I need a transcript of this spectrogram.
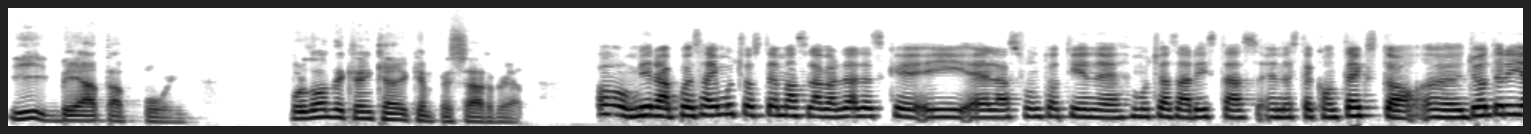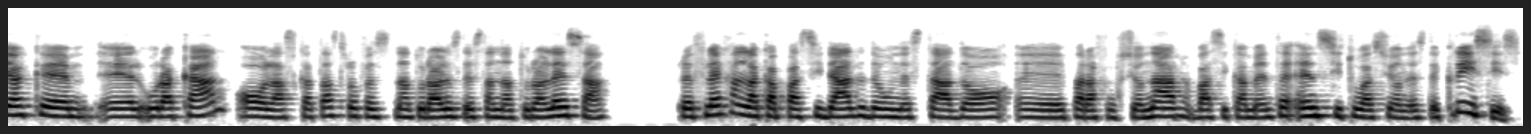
y Beata Point. ¿Por dónde creen que hay que empezar, Beata? Oh, mira, pues hay muchos temas, la verdad es que el asunto tiene muchas aristas en este contexto. Eh, yo diría que el huracán o las catástrofes naturales de esta naturaleza reflejan la capacidad de un Estado eh, para funcionar básicamente en situaciones de crisis.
